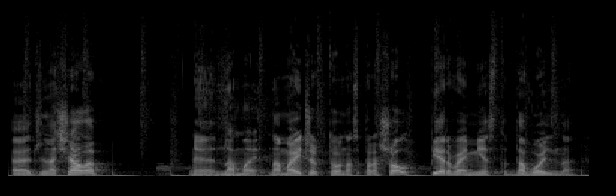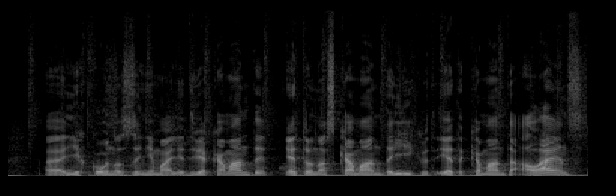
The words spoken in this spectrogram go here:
Э, для начала э, на, мей на мейджор, кто у нас прошел, первое место довольно легко у нас занимали две команды. Это у нас команда Liquid и это команда Alliance.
